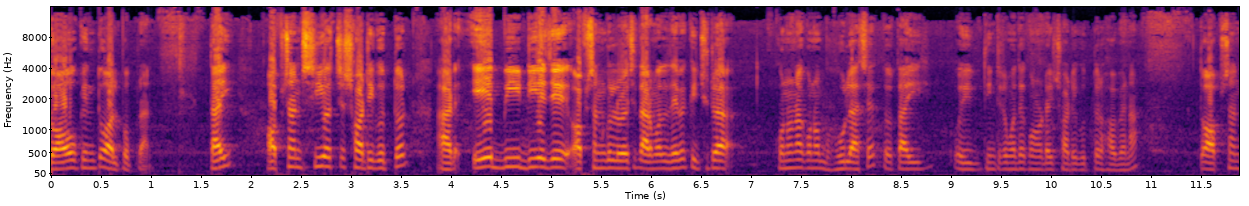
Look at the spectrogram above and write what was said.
ডও কিন্তু অল্প প্রাণ। তাই অপশান সি হচ্ছে সঠিক উত্তর। আর এ বি ডি এ যে অপশানগুলো রয়েছে, তার মধ্যে দেবে কিছুটা কোনো না কোনো ভুল আছে, তো তাই ওই তিনটের মধ্যে কোনোটাই সঠিক উত্তর হবে না। তো অপশান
